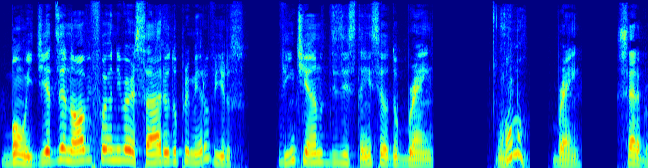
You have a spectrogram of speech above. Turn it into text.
Bom, e dia 19 foi o aniversário do primeiro vírus. 20 anos de existência do Brain. Como? Brain. Cérebro.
